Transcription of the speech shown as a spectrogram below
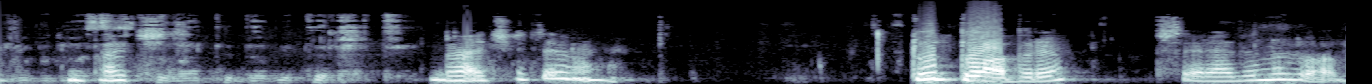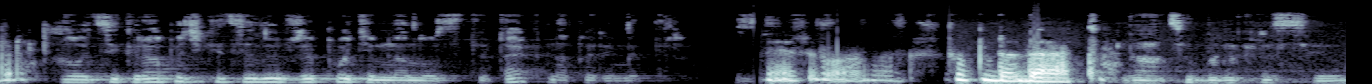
Вже Бачите. асистувати да витирати. Бачите? Тут добре, всередину добре. А оці крапочки це ви вже потім наносите, так? На периметр? Це зробимо, щоб додати. Так, да, це буде красиво.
